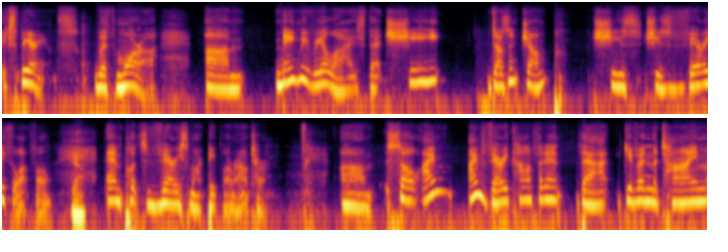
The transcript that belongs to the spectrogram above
experience with Maura um, made me realize that she doesn't jump. She's she's very thoughtful Yeah. and puts very smart people around her. Um, so I'm I'm very confident that given the time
